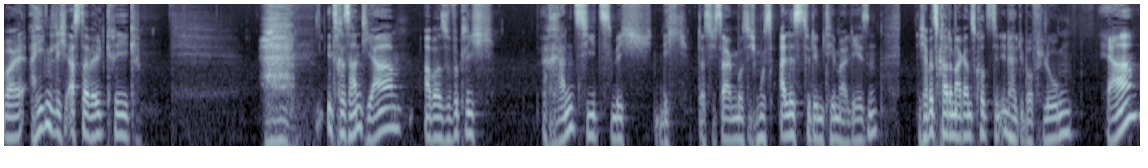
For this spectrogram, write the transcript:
weil eigentlich Erster Weltkrieg interessant, ja, aber so wirklich ranzieht's mich nicht, dass ich sagen muss, ich muss alles zu dem Thema lesen. Ich habe jetzt gerade mal ganz kurz den Inhalt überflogen. Ja,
